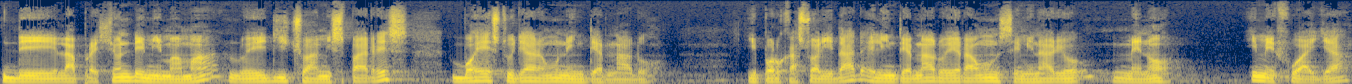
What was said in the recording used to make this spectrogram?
de la presión de mi mamá, lo he dicho a mis padres, voy a estudiar en un internado. Y por casualidad, el internado era un seminario menor. Y me fui allá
